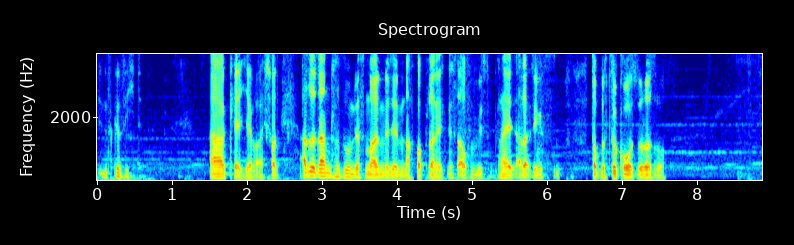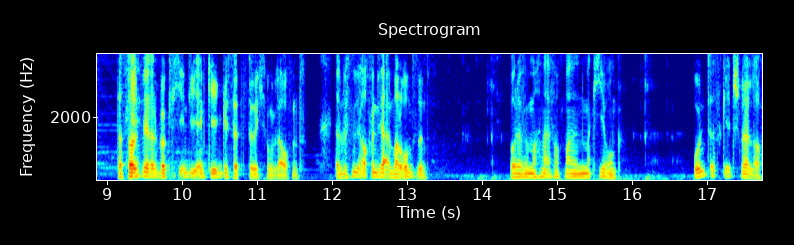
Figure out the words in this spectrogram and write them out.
ins Gesicht. Ah, okay, hier war ich schon. Also dann versuchen wir es mal mit dem Nachbarplaneten. Ist auch ein Wüstenplanet, allerdings doppelt so groß oder so. Das Okay. sollten wir dann wirklich in die entgegengesetzte Richtung laufen. Dann wissen wir auch, wenn wir einmal rum sind. Oder wir machen einfach mal eine Markierung. Und es geht schneller.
